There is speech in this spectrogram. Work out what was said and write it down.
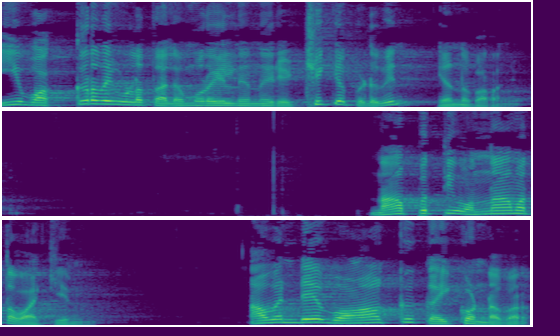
ഈ വക്രതയുള്ള തലമുറയിൽ നിന്ന് രക്ഷിക്കപ്പെടുവിൻ എന്ന് പറഞ്ഞു. നാൽപ്പത്തി ഒന്നാമത്തെ വാക്യം അവന്റെ വാക്ക് കൈക്കൊണ്ടവർ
